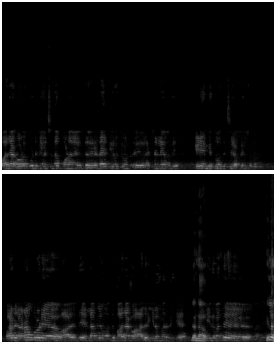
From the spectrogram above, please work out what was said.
பாஜகவோட கூட்டணி வச்சுதான் போன இந்த ரெண்டாயிரத்தி இருபத்தி ஒன்று எலெக்ஷன்லயே வந்து ஏடிஎம்கே தோத்துச்சு அப்படின்னு சொல்றாங்க பாடு ஆனா உங்களுடைய இது எல்லாமே வந்து பாஜக ஆதரிக்கிற மாதிரி இருக்கு. இது வந்து இல்லை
